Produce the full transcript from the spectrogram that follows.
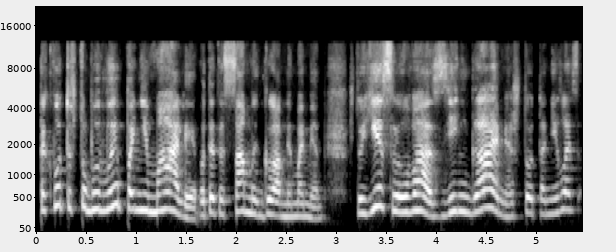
Так вот, чтобы вы понимали, вот это самый главный момент, что если у вас с деньгами что-то не лаз-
